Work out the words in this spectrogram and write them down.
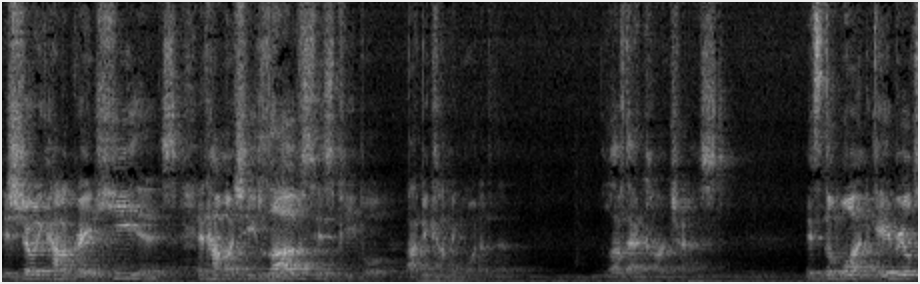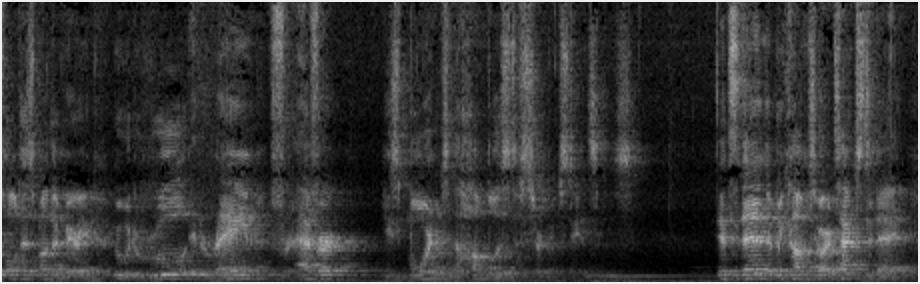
is showing how great he is and how much he loves his people by becoming one. Love that contrast. It's the one, Gabriel told his mother Mary, who would rule and reign forever. He's born into the humblest of circumstances. It's then that we come to our text today.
